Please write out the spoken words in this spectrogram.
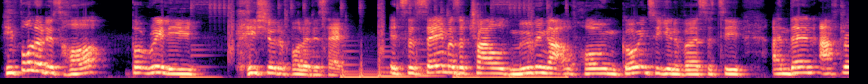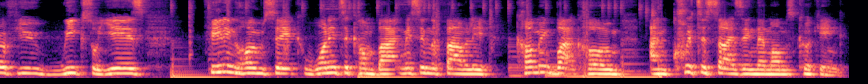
He followed his heart but really, he should have followed his head. It's the same as a child moving out of home, going to university, and then after a few weeks or years, feeling homesick, wanting to come back, missing the family, coming back home and criticizing their mum's cooking.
